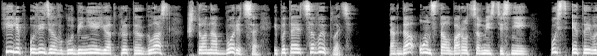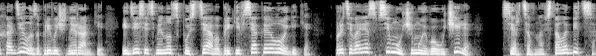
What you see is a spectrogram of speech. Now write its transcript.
Филипп увидел в глубине ее открытых глаз, что она борется и пытается выплыть. Тогда он стал бороться вместе с ней, пусть это и выходило за привычные рамки, и десять минут спустя, вопреки всякой логике, в противовес всему, чему его учили, сердце вновь стало биться,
